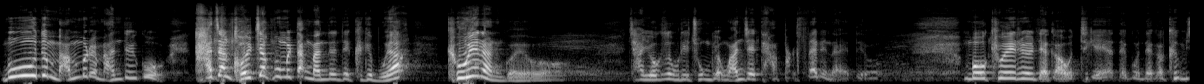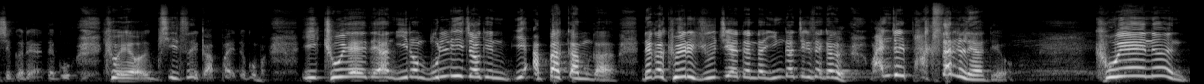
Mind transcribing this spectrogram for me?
모든 만물을 만들고 가장 걸작품을 딱 만드는데 그게 뭐야? 교회라는 거예요. 자, 여기서 우리 존경 완전히 다 박살이 나야 돼요. 뭐 교회를 내가 어떻게 해야 되고 내가 금식을 해야 되고 교회 빚을 갚아야 되고 막 이 교회에 대한 이런 물리적인 이 압박감과 내가 교회를 유지해야 된다 인간적인 생각을 완전히 박살을 내야 돼요. 교회는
